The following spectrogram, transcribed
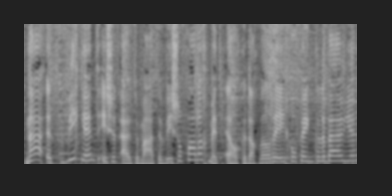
Na het weekend is het uitermate wisselvallig... met elke dag wel regen of enkele buien.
